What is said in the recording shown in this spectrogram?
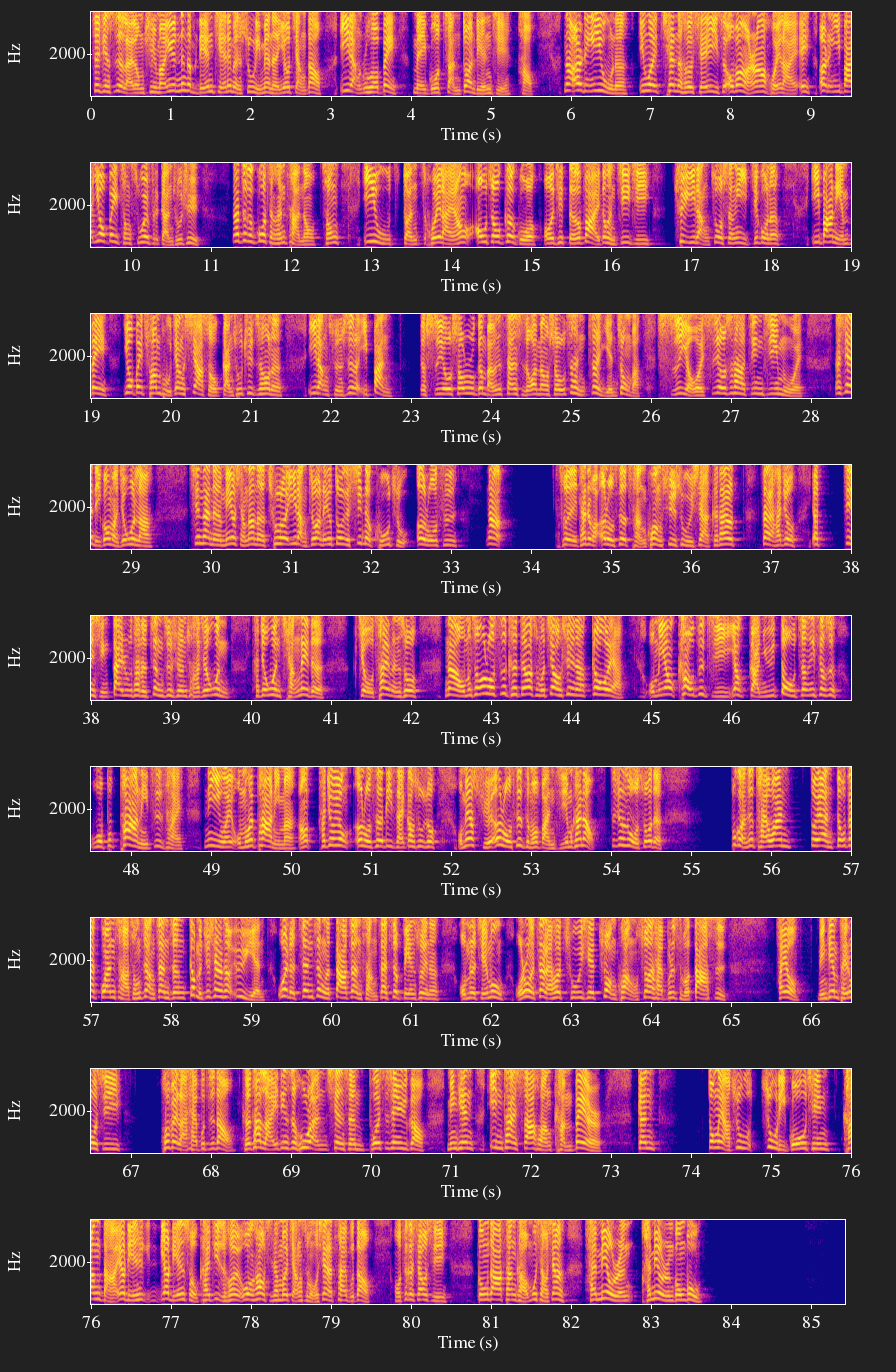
这件事的来龙去脉，因为那个《连结》那本书里面呢有讲到伊朗如何被美国斩断连结。好，那二零一五呢，因为签了核协议，所以奥巴马让他回来。哎，二零一八又被从 SWIFT 赶出去。那这个过程很惨哦，从一五短回来，然后欧洲各国，而且德法也都很积极去伊朗做生意。结果呢，一八年被又被川普这样下手赶出去之后呢，伊朗损失了一半。的石油收入跟百分之三十的外贸收入，这很这很严重吧？石油诶，石油是他的金鸡母诶。那现在李光满就问啦，现在呢没有想到呢，除了伊朗之外呢，又多一个新的苦主俄罗斯。那所以他就把俄罗斯的产矿叙述一下，可他又再来他就要进行带入他的政治宣传，他就问，他就问墙内的韭菜们说：“那我们从俄罗斯可得到什么教训呢？各位啊，我们要靠自己，要敢于斗争。意思就是我不怕你制裁，你以为我们会怕你吗？”然后他就用俄罗斯的例子来告诉说：“我们要学俄罗斯怎么反击。”我们看到，这就是我说的，不管是台湾对岸都在观察，从这场战争根本就像是预言，为了真正的大战场在这边，所以呢，我们的节目我认为再来会出一些状况，虽然还不是什么大事，还有明天裴洛西。会不会来还不知道，可是他来一定是忽然现身，不会事先预告。明天印太沙皇坎贝尔跟东亚助助理国务卿康达要联要联手开记者会，我很好奇他们会讲什么。我现在猜不到，哦，这个消息供大家参考。目前好像还没有人还没有人公布。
